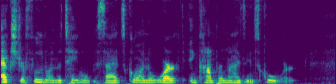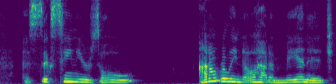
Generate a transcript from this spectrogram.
extra food on the table besides going to work and compromising schoolwork. At 16 years old, I don't really know how to manage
